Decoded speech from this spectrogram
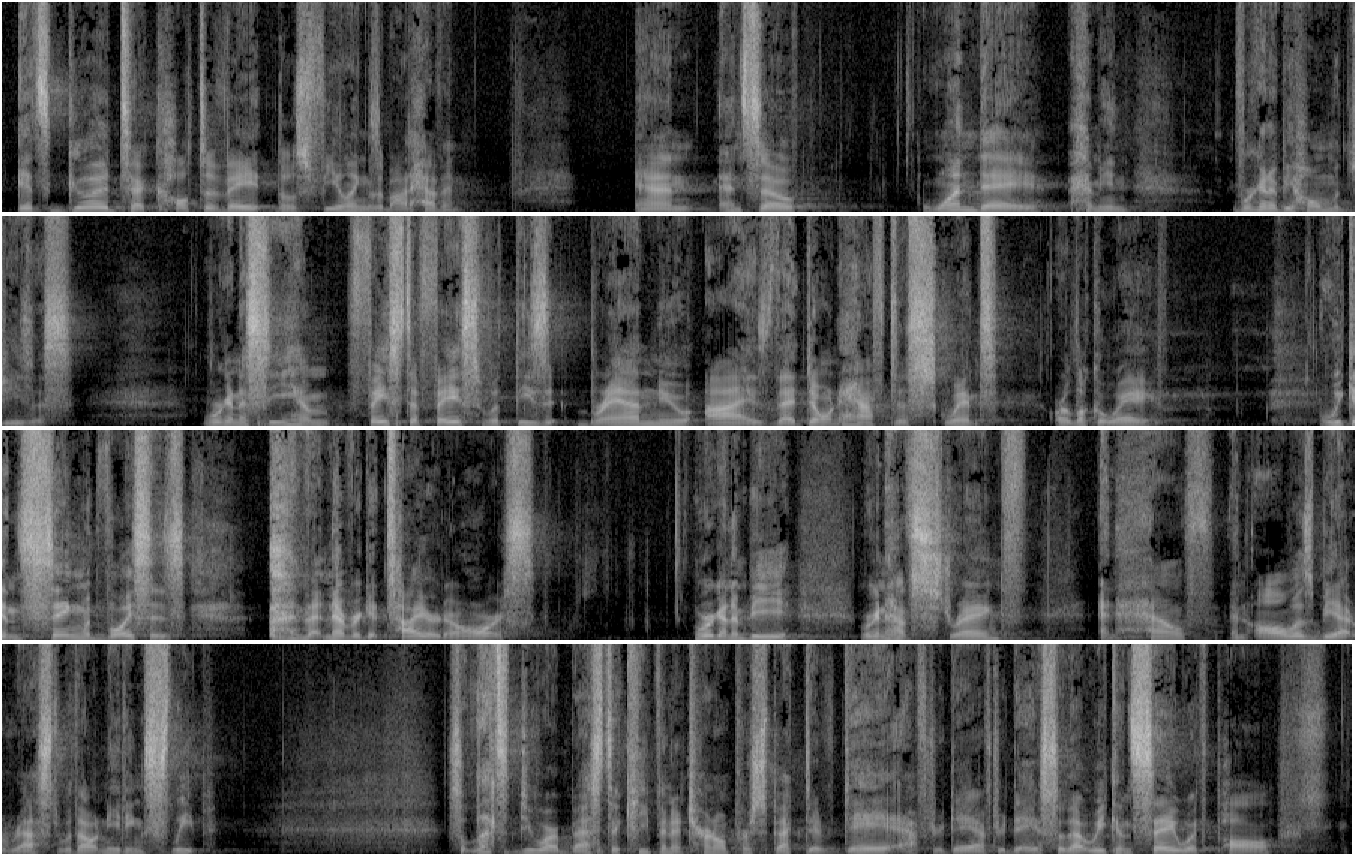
it's good to cultivate those feelings about heaven. And, and so one day, I mean, we're going to be home with Jesus. We're going to see him face to face with these brand new eyes that don't have to squint or look away. We can sing with voices that never get tired or hoarse. We're going to be we're going to have strength and health and always be at rest without needing sleep. So let's do our best to keep an eternal perspective day after day after day so that we can say with Paul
